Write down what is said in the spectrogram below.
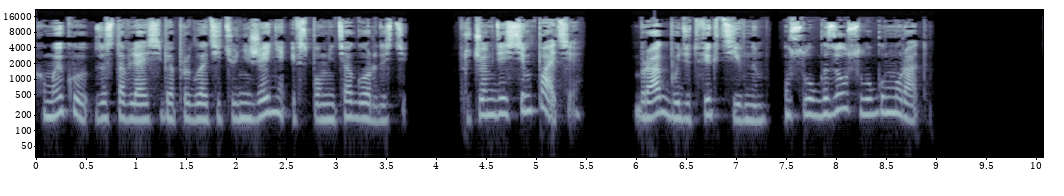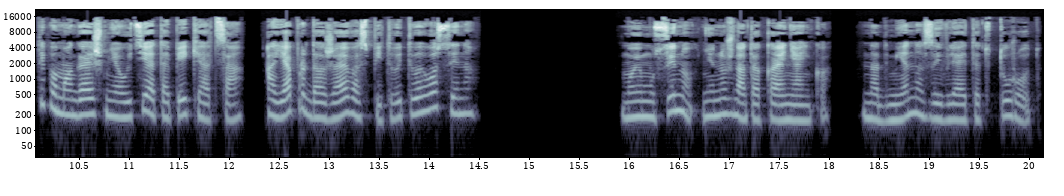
хмыкаю, заставляя себя проглотить унижение и вспомнить о гордости. Причем здесь симпатия. Брак будет фиктивным. Услуга за услугу, Мурат. Ты помогаешь мне уйти от опеки отца, а я продолжаю воспитывать твоего сына. Моему сыну не нужна такая нянька, надменно заявляет этот урод.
